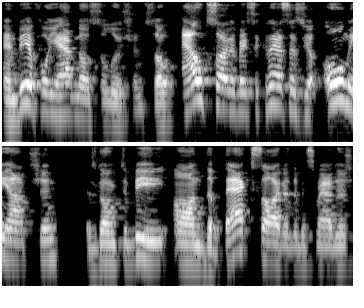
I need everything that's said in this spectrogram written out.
and therefore you have no solution. So outside of Beis HaKnesses, your only option is going to be on the back side of the Bismadrash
